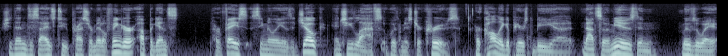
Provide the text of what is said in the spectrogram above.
She then decides to press her middle finger up against her face, seemingly as a joke, and she laughs with Mr. Cruz. Her colleague appears to be uh, not so amused and moves away,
